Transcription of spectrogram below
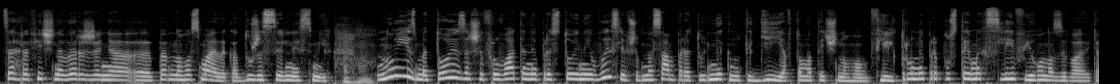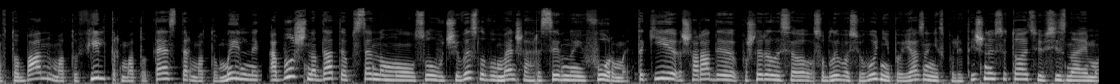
це графічне вираження е, певного смайлика, дуже сильний сміх. Ага. Ну і з метою зашифрувати непристойний вислів, щоб насамперед уникнути дії автоматичного фільтру неприпустимих слів. Його називають автобан, матофільтр, матотестер, матомильник, або ж надати обсценному слову чи вислову менш агресивної форми. Такі шаради поширилися особливо сьогодні, пов'язані з політичною ситуацією. Всі знаємо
